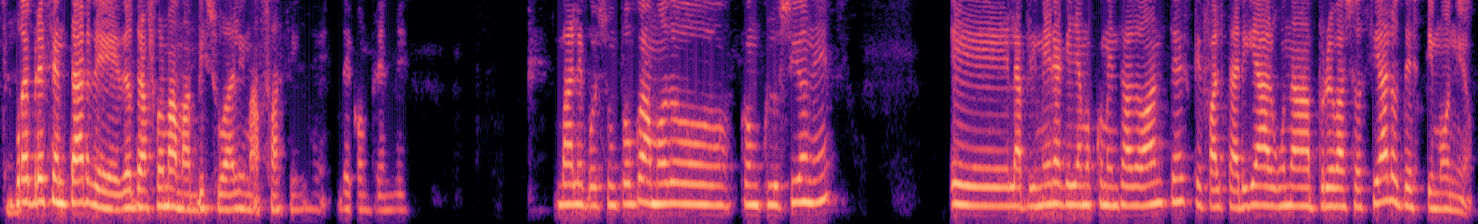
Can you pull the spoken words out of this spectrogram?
se puede presentar de, otra forma más visual y más fácil de, comprender. Vale, pues un poco a modo conclusiones. Eh, la primera que ya hemos comentado antes, que faltaría alguna prueba social o testimonio.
